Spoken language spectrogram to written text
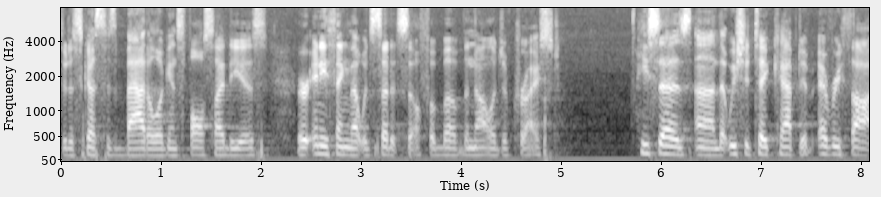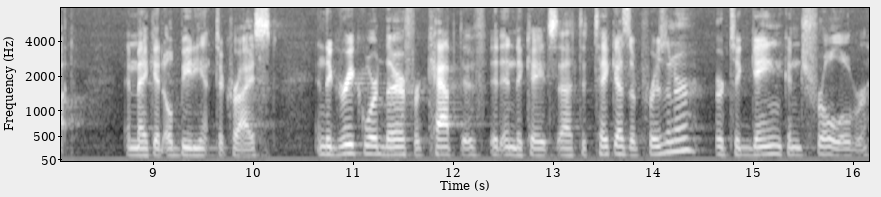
to discuss his battle against false ideas or anything that would set itself above the knowledge of Christ. He says uh, that we should take captive every thought and make it obedient to Christ. And the Greek word there for captive, it indicates uh, to take as a prisoner or to gain control over.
